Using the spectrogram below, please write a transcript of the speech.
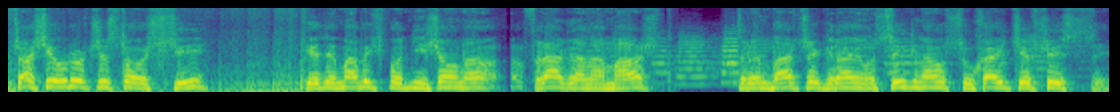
W czasie uroczystości kiedy ma być podniesiona flaga na maszt, trębacze grają sygnał Słuchajcie wszyscy.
